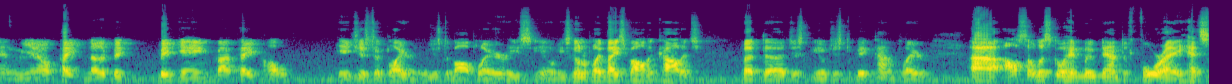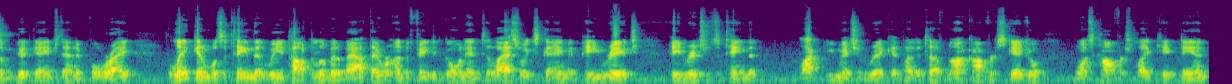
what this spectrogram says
and you know, Peyton, another big big game by Peyton Holt. He's just a player. He's just a ball player. He's you know he's going to play baseball in college, but uh, just you know just a big time player. Uh, also, let's go ahead and move down to 4A. Had some good games down in 4A. Lincoln was a team that we talked a little bit about. They were undefeated going into last week's game at Pea Ridge. Pea Ridge was a team that, like you mentioned, Rick had played a tough non-conference schedule. Once conference play kicked in,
